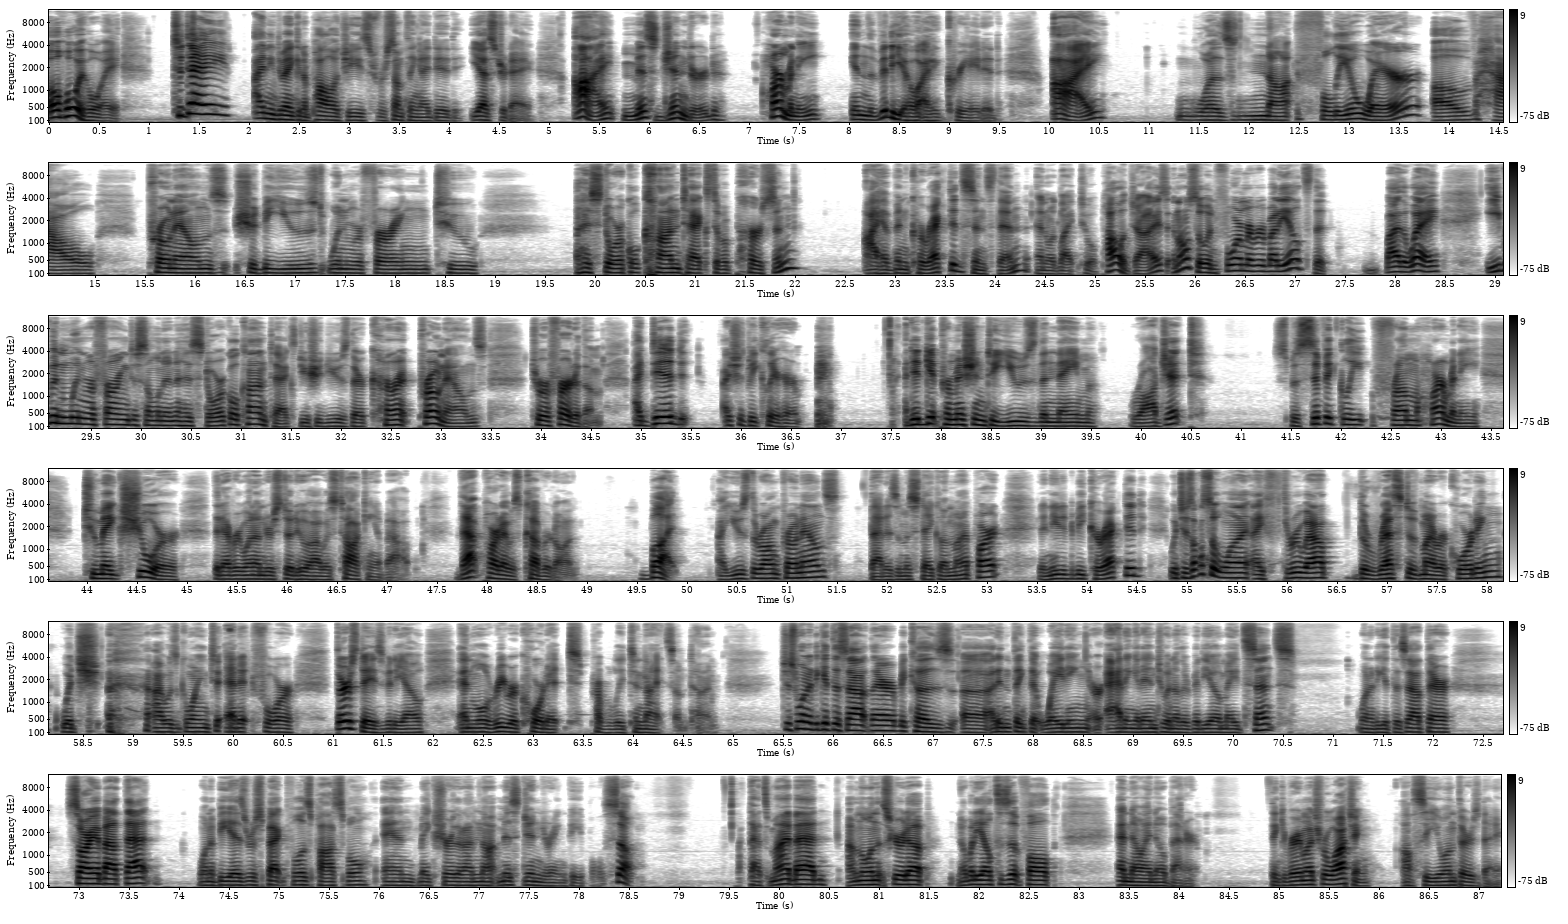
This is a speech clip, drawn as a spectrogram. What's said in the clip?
Ahoy hoy! Today, I need to make an apologies for something I did yesterday. I misgendered Harmony in the video I created. I was not fully aware of how pronouns should be used when referring to a historical context of a person. I have been corrected since then and would like to apologize and also inform everybody else that by the way, even when referring to someone in a historical context, you should use their current pronouns to refer to them. I did, I should be clear here, I did get permission to use the name Roget specifically from Harmony to make sure that everyone understood who I was talking about. That part I was covered on. But I used the wrong pronouns. That is a mistake on my part. It needed to be corrected, which is also why I threw out the rest of my recording, which I was going to edit for Thursday's video, and we'll re record it probably tonight sometime. Just wanted to get this out there because uh, I didn't think that waiting or adding it into another video made sense. Wanted to get this out there. Sorry about that. Want to be as respectful as possible and make sure that I'm not misgendering people. So, that's my bad. I'm the one that screwed up. Nobody else is at fault. And now I know better. Thank you very much for watching. I'll see you on Thursday.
